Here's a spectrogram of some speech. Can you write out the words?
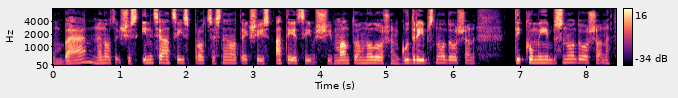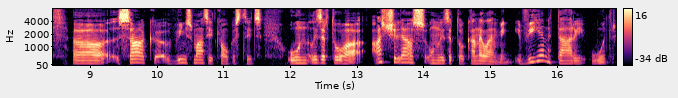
un bērnu, nenotiek šis iniciācijas process, nenotiek šīs attiecības, šī mantojuma nodošana, gudrības nodošana, likumības nodošana, uh, sāk viņus mācīt kaut kas cits. Un līdz ar to atšķiļās un līdz ar to kā nelaimīgi vieni, tā arī otri.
